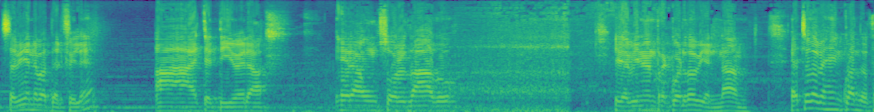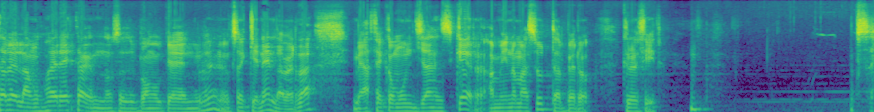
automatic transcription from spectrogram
se viene Battlefield, ¿eh? Ah, este tío era, era un soldado. Y le viene en recuerdo a Vietnam. Esto de vez en cuando sale la mujer esta, no sé, supongo que no sé, no sé quién es, la verdad. Me hace como un jumpscare. A mí no me asusta, pero quiero decir. No sé.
